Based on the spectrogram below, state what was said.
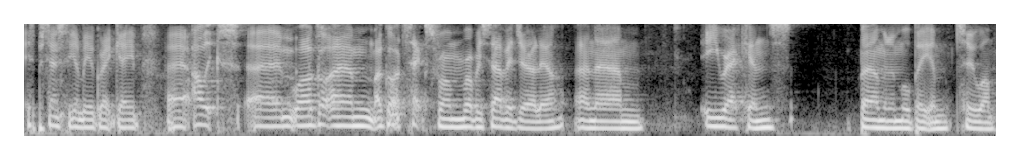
it's potentially going to be a great game. Uh, Alex, um, Well, I got um, I got a text from Robbie Savage earlier, and um, he reckons Birmingham will beat him two one.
